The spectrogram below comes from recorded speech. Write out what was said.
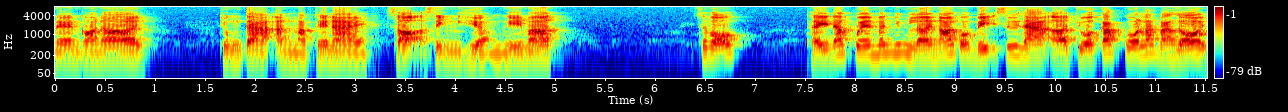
nên con ơi. Chúng ta ăn mặc thế này sợ sinh hiểm nghi mất. Sư phụ, thầy đã quên mất những lời nói của vị sư già ở chùa cắp cô lát vàng rồi.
